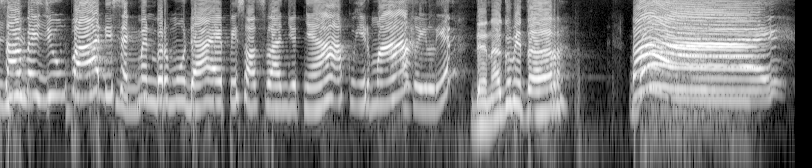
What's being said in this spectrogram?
Sampai jumpa di segmen bermuda episode selanjutnya. Aku Irma. Aku Ilin. dan aku Peter. Bye.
